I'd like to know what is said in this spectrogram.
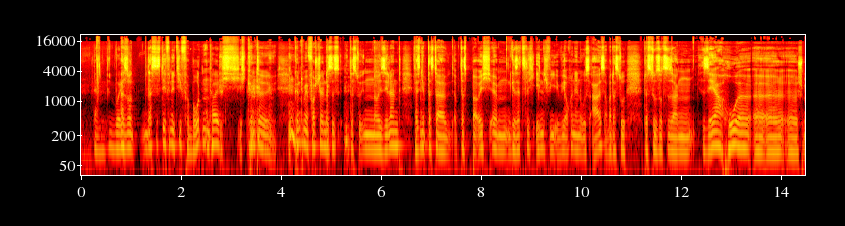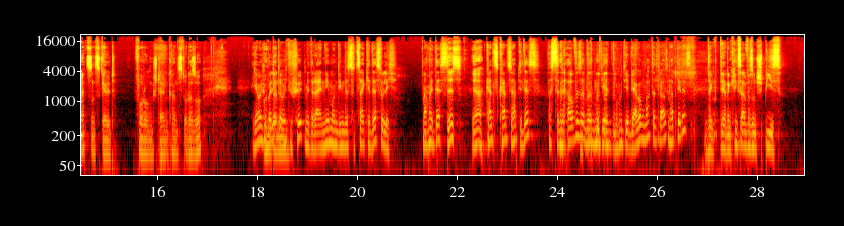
Also das ist definitiv verboten. Enttäuscht. Ich, ich könnte, könnte mir vorstellen, dass, es, dass du in Neuseeland, ich weiß nicht, ob das da, ob das bei euch ähm, gesetzlich ähnlich wie, wie auch in den USA ist, aber dass du, dass du sozusagen sehr hohe äh, äh, Schmerzensgeldforderungen stellen kannst oder so. Ich, habe mir schon überlegt, ob ich das Schild mit reinnehme und ihm das so zeige. Ja, das will ich. Mach mal das. Das, ja. Kannst, kannst du, habt ihr das? Was da drauf ist, aber womit ihr, womit ihr Werbung macht da draußen? Habt ihr das? Dann, ja, dann kriegst du einfach so einen Spieß.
